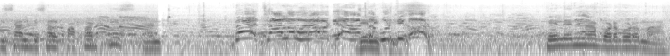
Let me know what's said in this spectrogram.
বিশাল বিশাল পাফার পিস অ্যান্ড পেলেন না বড় বড় মাছ।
